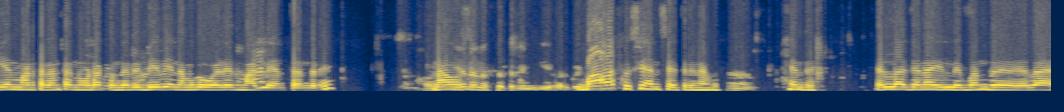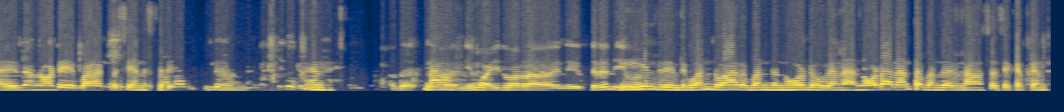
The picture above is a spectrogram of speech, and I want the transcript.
ಏನ್ ಮಾಡ್ತಾರಂತ ನೋಡಾಕ್ ಬಂದ್ರಿ. ದೇವಿ ನಮಗೂ ಒಳ್ಳೇದ್ ಮಾಡ್ಲಿ ಅಂತಂದ್ರಿ. ನಾವು ಏನ್ ಅನಸ್ತೈತ್ರಿ ನಿಮ್ಗೆ ಈ ಹೊರಬಿಟ್ಟು ಬಾಳ ಖುಷಿ ಅನ್ಸೈತ್ರಿ ನಮ್ಗೆ. ಏನ್ರಿ? ಎಲ್ಲಾ ಜನ ಇಲ್ಲಿ ಬಂದ್ ಎಲ್ಲಾ ಇದನ್ನ ನೋಡಿ ಬಾಳ ಖುಷಿ ಅನಿಸ್ತ್ರಿ. ಏನ್ರಿ? ಅದ ನಾವು- ನೀವು ಐದ್ ವಾರ ಏನ್ ಇರ್ತೀರ ನೀವು? ಇಲ್ರಿ ಇಲ್ರಿ. ಒಂದ್ ವಾರ ಬಂದ್ ನೋಡ್ ಹೋಗೋಣ. ನೋಡೋಣ ಅಂತ ಬಂದೇವ್ರಿ ನಾವು ಸಸಿ ಕಟ್ಕೊಂಡ್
